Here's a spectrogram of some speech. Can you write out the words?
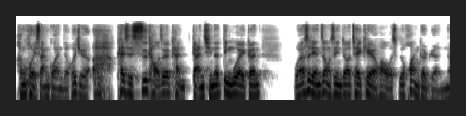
很毁三观的，会觉得啊，开始思考这个感感情的定位，跟我要是连这种事情都要 take care 的话，我是不是换个人呢？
